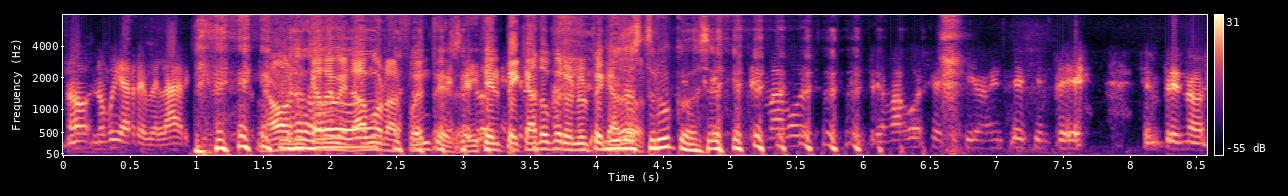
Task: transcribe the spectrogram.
No, no voy a revelar. No, nunca No. revelamos las fuentes. Se dice el pecado, pero no el Ni pecador. los trucos. entre magos, entre magos efectivamente siempre siempre nos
